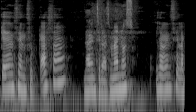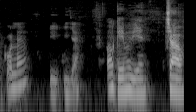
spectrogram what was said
Quédense en su casa. Lávense las manos. Lávense la cola y, y ya. Ok, muy bien. Chao.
